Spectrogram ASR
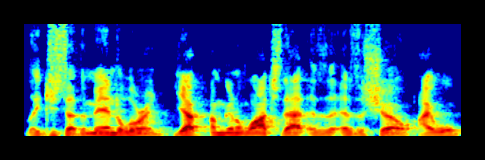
like you said, The Mandalorian. Yep, I'm going to watch that as a, as a show. I will.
